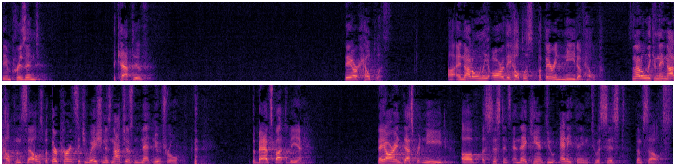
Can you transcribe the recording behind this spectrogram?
the imprisoned, the captive. They are helpless. Uh, and not only are they helpless, but they're in need of help. So not only can they not help themselves, but their current situation is not just net neutral, it's a bad spot to be in. They are in desperate need of assistance, and they can't do anything to assist themselves.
